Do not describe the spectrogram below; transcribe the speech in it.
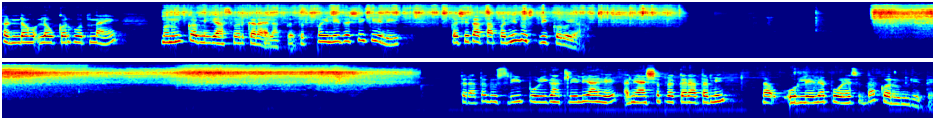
थंड हो लवकर होत नाही. म्हणून कमी गॅसवर करायला लागतं. तर पहिली जशी केली तशीच आता आपण ही दुसरी करूया. तर आता दुसरी पोळी घातलेली आहे आणि अशा प्रकारे आता मी उरलेल्या पोळ्यासुद्धा करून घेते.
